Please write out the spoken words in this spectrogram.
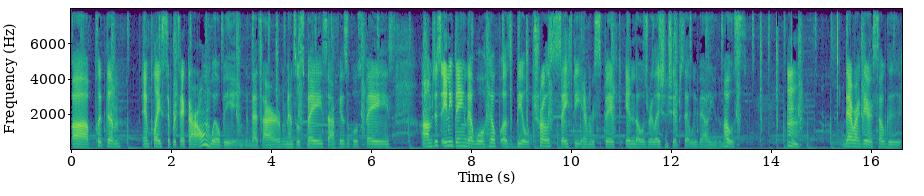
uh, put them in place to protect our own well being. That's our mental space, our physical space, um, just anything that will help us build trust, safety, and respect in those relationships that we value the most. Mm. That right there is so good.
